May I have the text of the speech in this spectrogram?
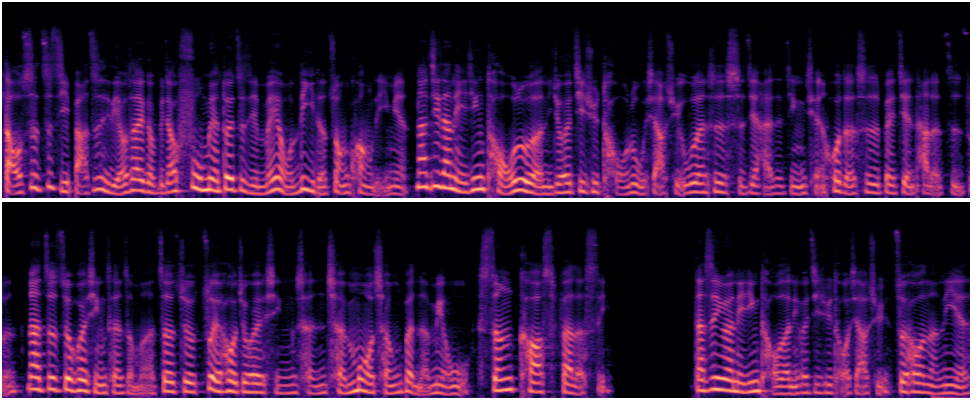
导致自己把自己留在一个比较负面、对自己没有利的状况里面。那既然你已经投入了，你就会继续投入下去，无论是时间还是金钱，或者是被践踏的自尊。那这就会形成什么呢？这就最后就会形成沉没成本的谬误 （sunk cost fallacy）。但是因为你已经投了，你会继续投下去，最后呢，你也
